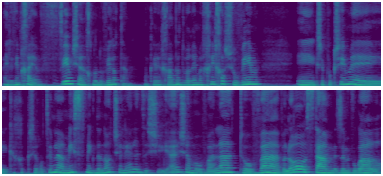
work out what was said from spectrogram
הילדים חייבים שאנחנו נוביל אותם, אוקיי? אחד הדברים הכי חשובים אה, כשפוגשים, ככה, כשרוצים להעמיס מגננות של ילד, זה שיהיה שם הובלה טובה, ולא סתם איזה מבוגר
